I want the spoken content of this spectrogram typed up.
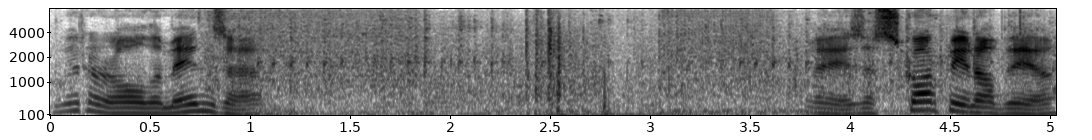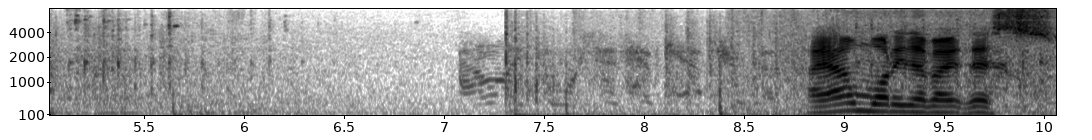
Where are all the men's at? Wait, there's a scorpion up there. I am worried about this.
